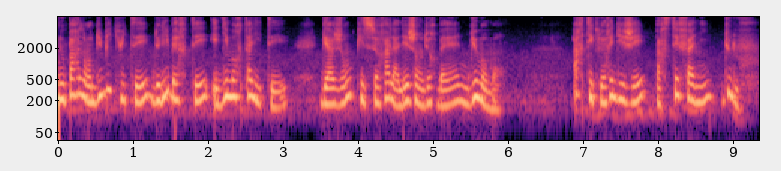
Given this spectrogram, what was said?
nous parlant d'ubiquité, de liberté et d'immortalité. Gageons qu'il sera la légende urbaine du moment. Article rédigé par Stéphanie Duloup.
